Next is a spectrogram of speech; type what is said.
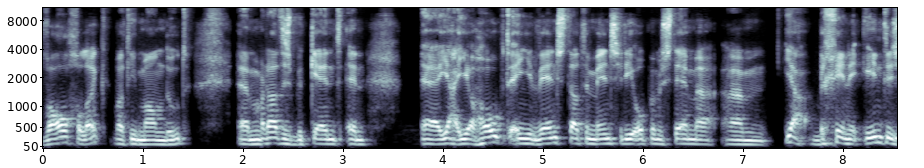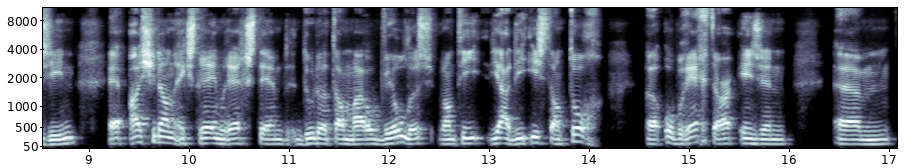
walgelijk wat die man doet. maar dat is bekend. En eh, ja, je hoopt en je wenst dat de mensen die op hem stemmen ehm, ja, beginnen in te zien. Als je dan extreem rechts stemt, doe dat dan maar op Wilders. Want die, ja, die is dan toch oprechter in zijn um,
